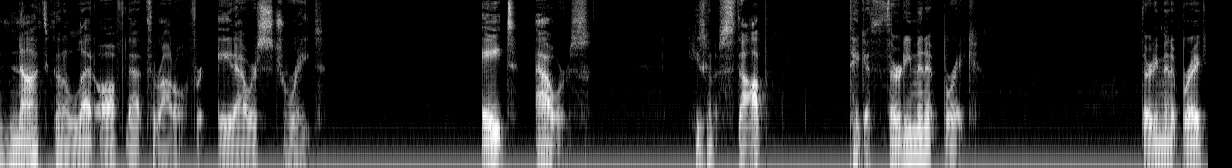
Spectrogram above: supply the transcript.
not going to let off that throttle for eight hours straight. Eight hours. He's going to stop, take a 30 minute break. 30 minute break,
